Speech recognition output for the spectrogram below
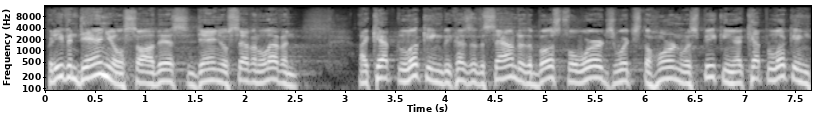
But even Daniel saw this in Daniel 7:11. I kept looking because of the sound of the boastful words which the horn was speaking. I kept looking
